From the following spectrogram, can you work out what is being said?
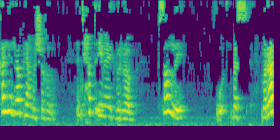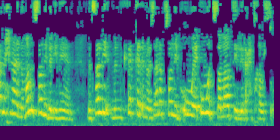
خلي الرب يعمل شغله. أنت حط إيمانك بالرب. صلي. بس مرات نحن إنه ما بنصلي بالإيمان. بنصلي بنفكر إنه إذا أنا بصلي بقوة قوة صلاتي اللي رح تخلصه.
